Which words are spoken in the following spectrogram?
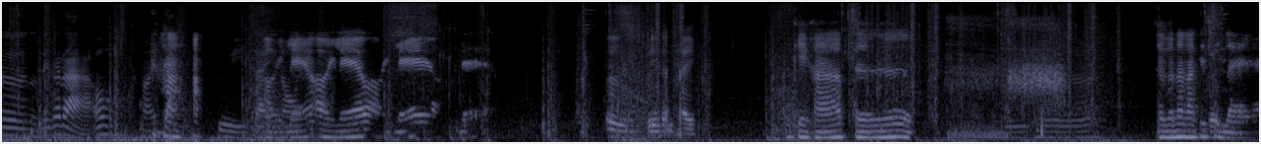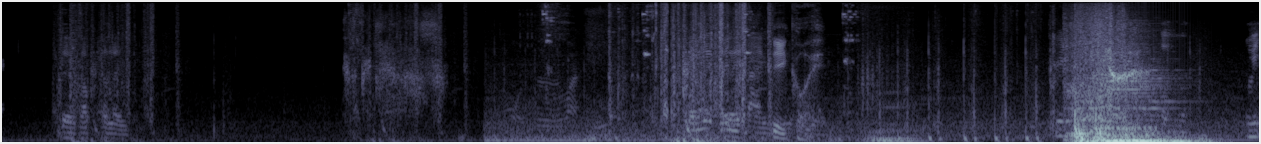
เออสนเต้ก็ด่าโอ้น้อยใจฮ่าฮ่าคุยใจเอาอีกน้อยแล้วเอาอีกแล้วเอาอีกแล้วเอาอีกแล้วเออเป็นกันไปโอเคครับเธอเธอก็น่ารักที่สุดแล้วเจอครับอะไรโอ้เธอหวานรู้มันเรียกเป็นตาย decoy. ช่วยเอออุ้ย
